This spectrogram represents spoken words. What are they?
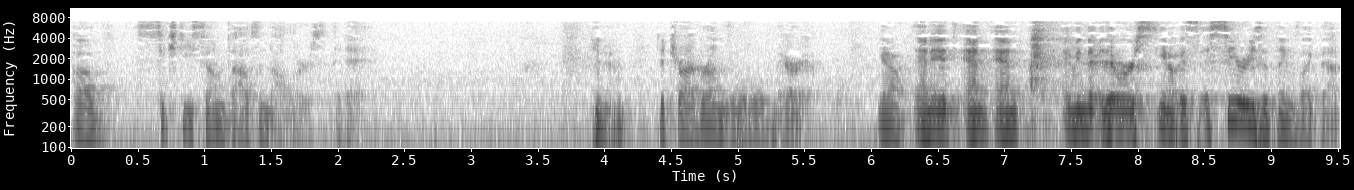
of sixty some thousand dollars a day. You know, to drive around the little area. You know, and it and and I mean there, there were you know a, a series of things like that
